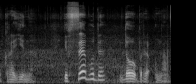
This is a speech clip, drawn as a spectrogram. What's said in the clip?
Україна. І все буде добре у нас.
